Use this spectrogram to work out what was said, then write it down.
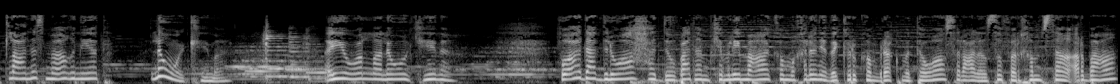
نطلع نسمع أغنية لوك هنا. أي أيوة والله لوك هنا. فؤاد عبد الواحد وبعدها مكملين معاكم وخلوني أذكركم برقم التواصل على صفر خمسة أربعة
